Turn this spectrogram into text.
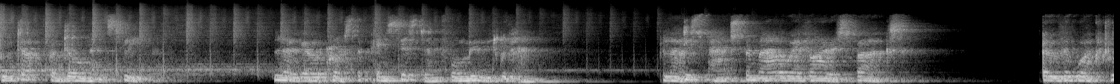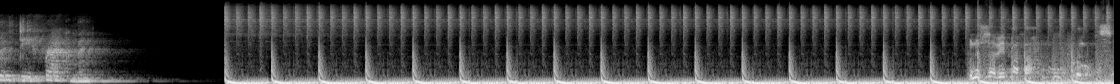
Boot up for dormant sleep. Logo across the pin system for mood with hand. Blood dispatch the malware virus bugs. Overworked with defragment. Vous ne savez pas par où commencer.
